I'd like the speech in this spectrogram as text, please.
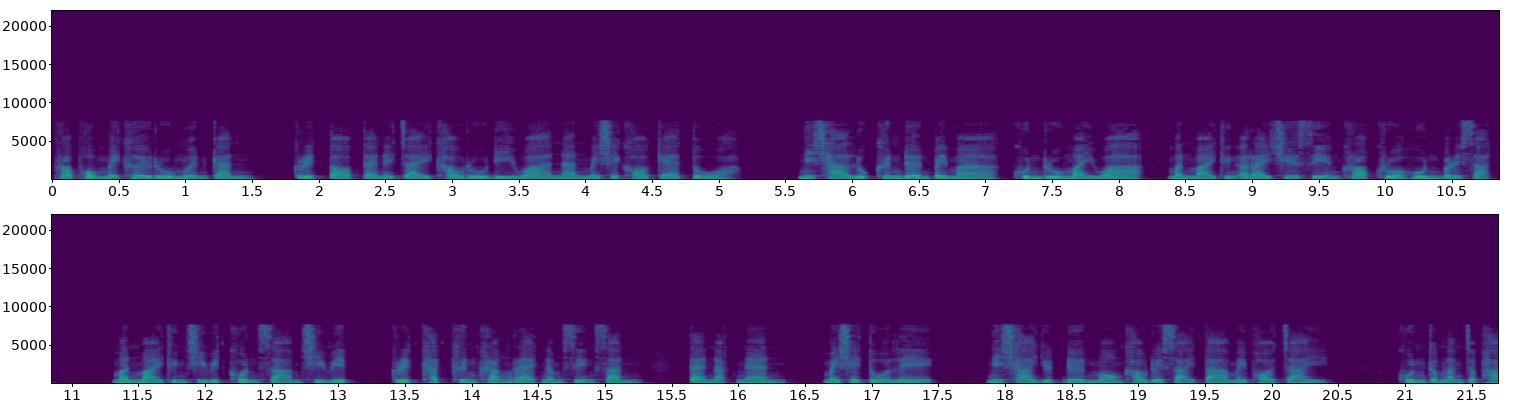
เพราะผมไม่เคยรู้เหมือนกัน กริดตอบแต่ในใจเขารู้ดีว่านั่นไม่ใช่ข้อแก้ตัว นิชาลุกขึ้นเดินไปมา คุณรู้ไหมว่ามันหมายถึงอะไรชื่อเสียงครอบครัวหุ้นบริษัท มันหมายถึงชีวิตคนสามชีวิต กริดขัดขึ้นครั้งแรกน้ำเสียงสั่น แต่หนักแน่น ไม่ใช่ตัวเลข นิชาหยุดเดินมองเขาด้วยสายตาไม่พอใจ คุณกำลังจะพา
